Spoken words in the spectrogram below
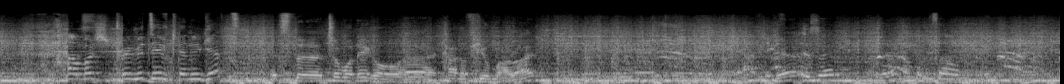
How much primitive can you get? It's the Turbonegro uh, kind of humor, right? Yeah, is it? Yeah. So,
